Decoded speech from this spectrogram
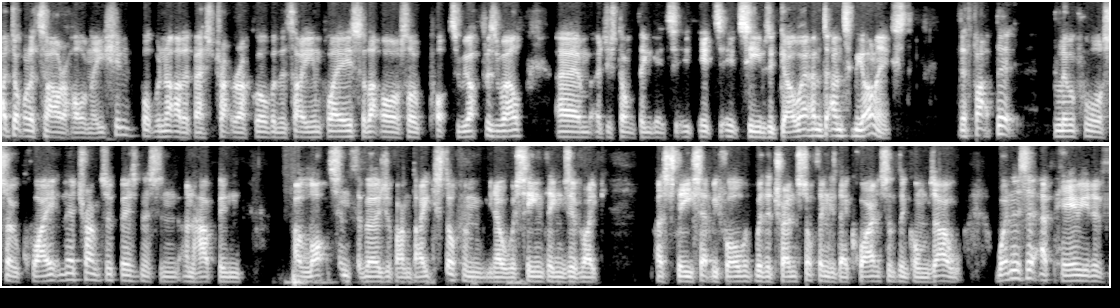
I don't want to tar a whole nation, but we're not at the best track record with Italian players, so that also puts me off as well. Um, I just don't think it's it, it, it seems a goer. And and to be honest, the fact that Liverpool are so quiet in their transfer business and, and have been a lot since the Virgil van Dijk stuff, and you know we're seeing things of like as Steve said before with, with the Trent stuff, things they're quiet and something comes out. When is it a period of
